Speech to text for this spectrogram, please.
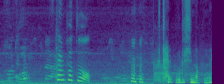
무슨 투어? 스탬프 투어. 잘 모르시나 보네.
